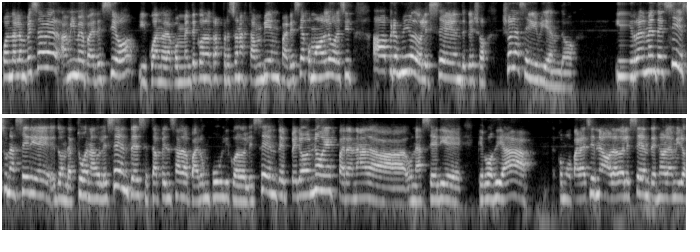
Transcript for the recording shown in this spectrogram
cuando la empecé a ver, a mí me pareció, y cuando la comenté con otras personas también, parecía como algo de decir, ah, pero es medio adolescente, que yo. Yo la seguí viendo. Y realmente sí, es una serie donde actúan adolescentes, está pensada para un público adolescente, pero no es para nada una serie que vos digas, ah, como para decir, no, de adolescentes, no la miro.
